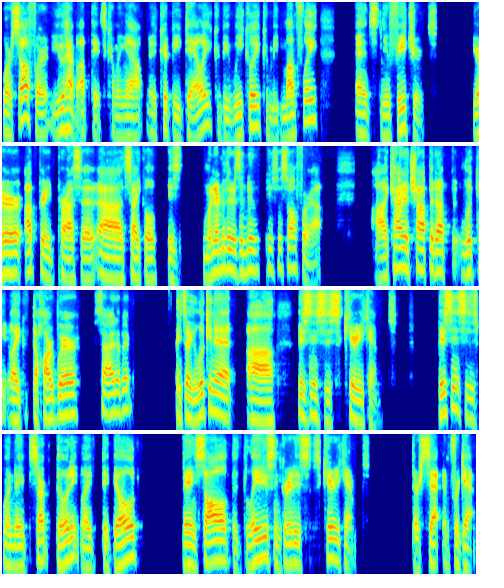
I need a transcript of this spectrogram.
Where software, you have updates coming out. It could be daily, it could be weekly, it could be monthly, and it's new features. Your upgrade process uh, cycle is whenever there's a new piece of software out. I kind of chop it up looking like the hardware side of it it's like looking at uh businesses security cameras businesses when they start building like they build they install the latest and greatest security cameras. They're set and forget.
